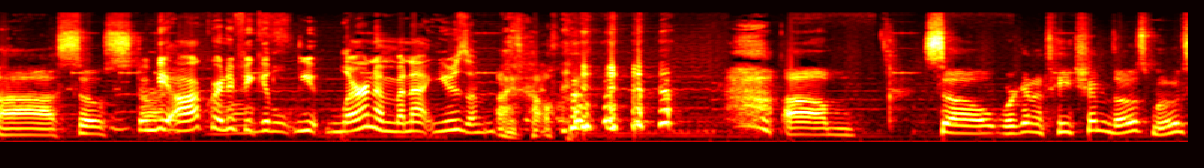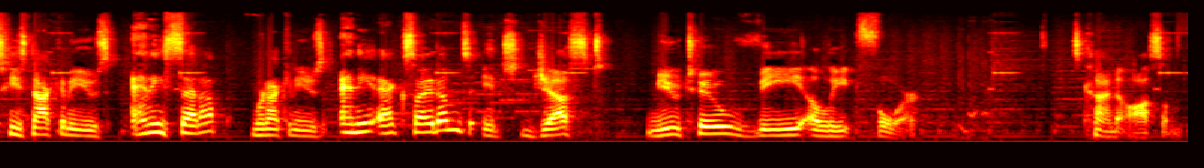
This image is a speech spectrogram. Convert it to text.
Uh, so It would be awkward off... if he could learn them but not use them. I know. um, so we're going to teach him those moves. He's not going to use any setup. We're not going to use any X items. It's just Mewtwo v Elite Four. It's kind of awesome.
